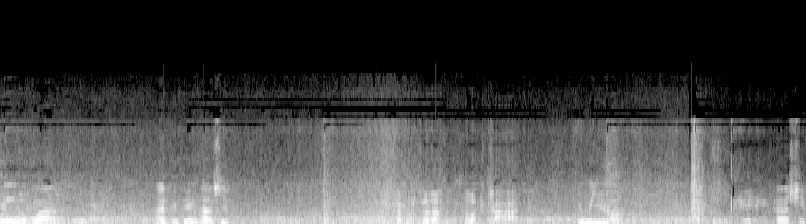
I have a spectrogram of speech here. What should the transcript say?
จึงบอกว่า หายไปเพียงห้าสิบเหลือส่วนขายังมีอยู่เนาะโอเคห้าสิบ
